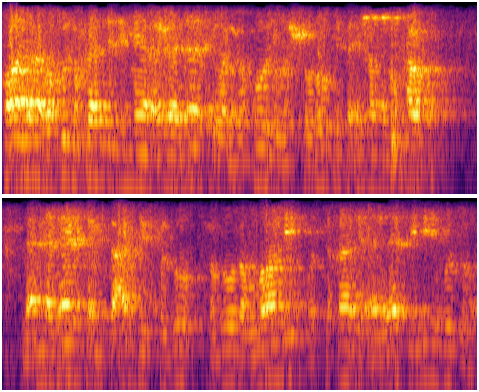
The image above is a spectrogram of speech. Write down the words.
قال وكل فاسد من العبادات والعقول والشروط فإنه محرم لأن ذلك من تعدي حدود الله واتخاذ آياته هزوا.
